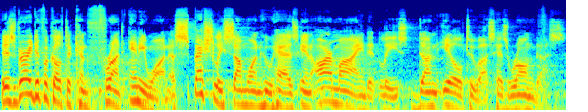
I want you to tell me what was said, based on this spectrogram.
It is very difficult to confront anyone, especially someone who has, in our mind at least, done ill to us, has wronged us.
